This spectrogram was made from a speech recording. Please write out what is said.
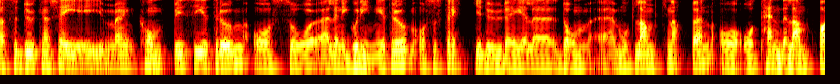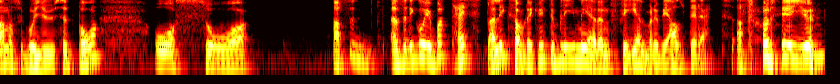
alltså du kanske är med en kompis i ett rum och så, eller ni går in i ett rum och så sträcker du dig eller dem eh, mot lampknappen och, och tänder lampan och så går ljuset på. Och så Alltså, alltså det går ju bara att testa liksom. Det kan ju inte bli mer än fel men det blir alltid rätt. Alltså det är ju mm.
